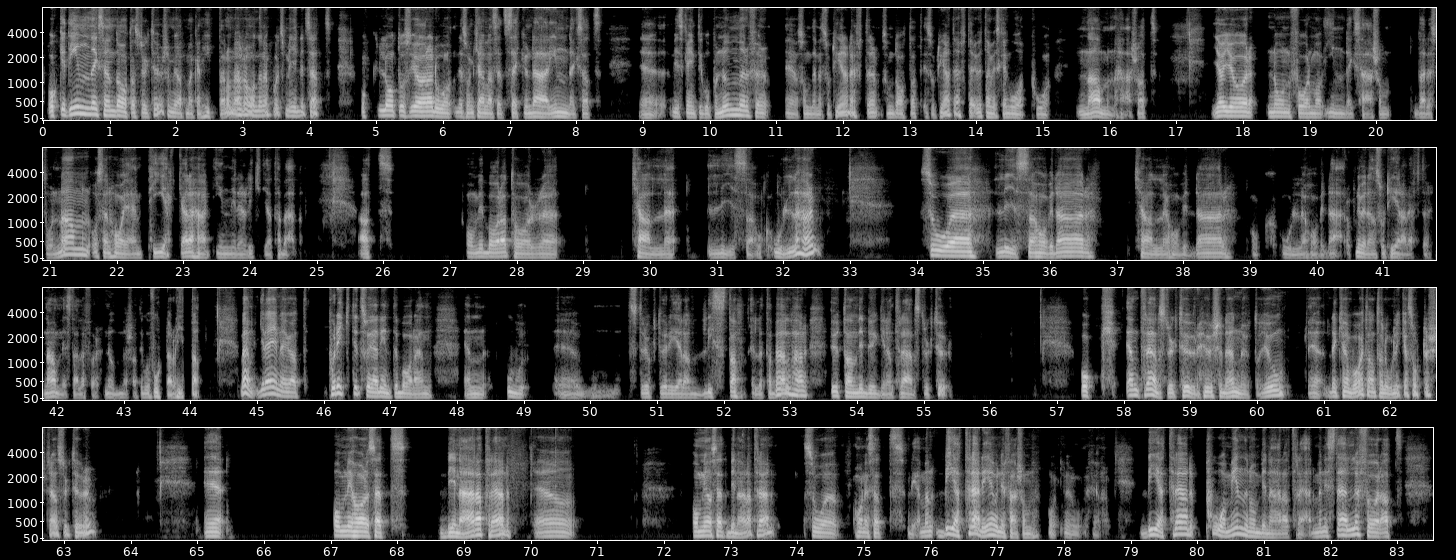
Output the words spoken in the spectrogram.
Och ett index är en datastruktur som gör att man kan hitta de där raderna på ett smidigt sätt. Och låt oss göra då det som kallas ett sekundärindex. Att, eh, vi ska inte gå på nummer för, eh, som den är sorterad efter, som datat är sorterat efter, utan vi ska gå på namn här. Så att jag gör någon form av index här som, där det står namn och sen har jag en pekare här in i den riktiga tabellen. Att om vi bara tar eh, Kalle, Lisa och Olle här så eh, Lisa har vi där, Kalle har vi där och Olle har vi där. Och nu är den sorterad efter namn istället för nummer så att det går fortare att hitta. Men grejen är ju att på riktigt så är det inte bara en, en ostrukturerad eh, lista eller tabell här, utan vi bygger en trädstruktur. Och en trädstruktur, hur ser den ut då? Jo, eh, det kan vara ett antal olika sorters trädstrukturer. Eh, om ni har sett binära träd. Eh, om ni har sett binära träd så har ni sett det. Men B-träd är ungefär som... B-träd påminner om binära träd, men istället för att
